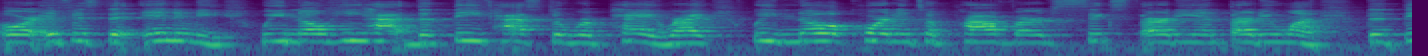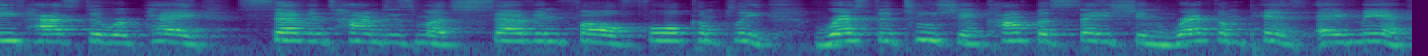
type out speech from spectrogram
or if it's the enemy, we know he had the thief has to repay, right? We know according to Proverbs 6 30 and 31, the thief has to repay seven times as much, sevenfold, full complete restitution, compensation, recompense. Amen.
